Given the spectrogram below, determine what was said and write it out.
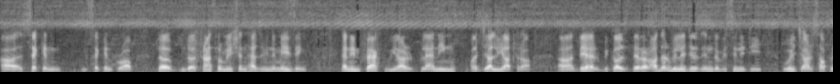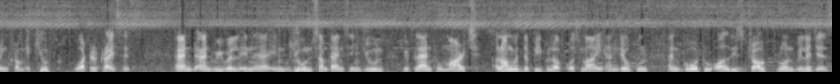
uh, second second crop. The, the transformation has been amazing. And in fact, we are planning a Jal Yatra uh, there because there are other villages in the vicinity which are suffering from acute water crisis. And, and we will in, uh, in June, sometimes in June, we plan to march along with the people of Kosmai and Deopur and go to all these drought prone villages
